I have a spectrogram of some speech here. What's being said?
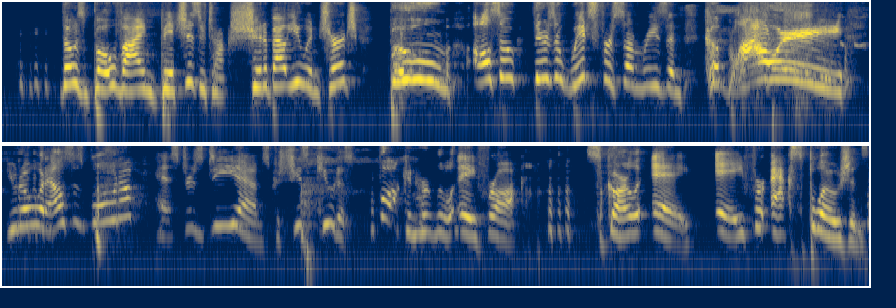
those bovine bitches who talk shit about you in church. Boom! Also, there's a witch for some reason. Kablowy! You know what else is blowing up? Hester's DMs, because she's cute as fuck in her little A frock. Scarlet A. A for explosions.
